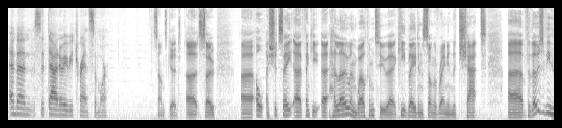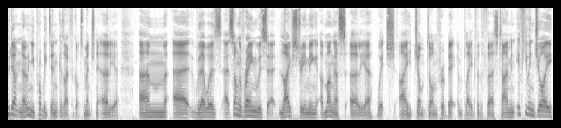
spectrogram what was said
and then sit down and maybe trance some more. Sounds good. Uh, so, uh, oh, I should say uh, thank you. Uh, hello and welcome to uh, Keyblade and Song of Rain in the chat. Uh, for those of you who don't know, and you probably didn't because I forgot to mention it earlier, um, uh, there was uh, Song of Rain was uh, live streaming Among Us earlier, which I jumped on for a bit and played for the first time. And if you enjoy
